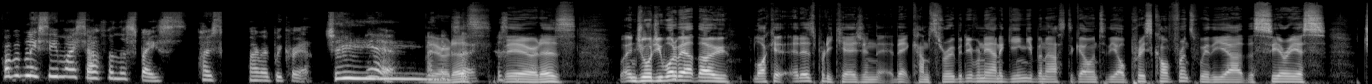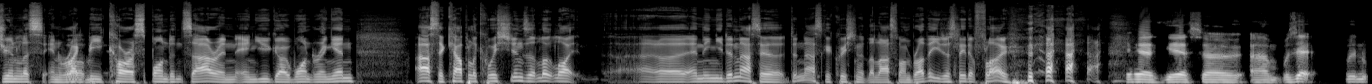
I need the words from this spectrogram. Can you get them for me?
probably see myself in the space post my rugby career. Yeah, I There it so. is. It's- There it is. And Georgie, what about though? Like it, it is pretty cash and that, that comes through, but every now and again you've been asked to go into the old press conference where the uh, the serious journalists and rugby correspondents are, and, and you go wandering in, asked a couple of questions. It looked like, uh, and then you didn't ask a didn't ask a question at the last one, brother. You just let it flow. Yeah, yeah. So um, was that when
